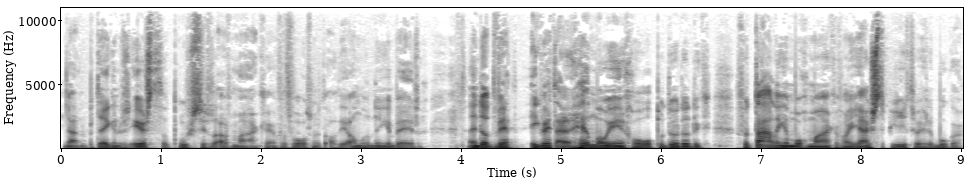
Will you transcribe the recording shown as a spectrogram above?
Nou, dat betekent dus eerst dat proefschrift afmaken en vervolgens met al die andere dingen bezig. En dat werd, ik werd daar heel mooi in geholpen doordat ik vertalingen mocht maken van juist spirituele boeken.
